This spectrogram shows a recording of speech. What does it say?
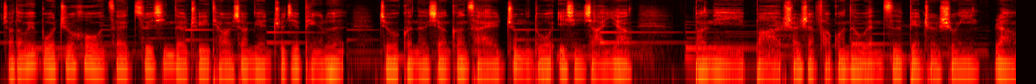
找到微博之后，在最新的这一条上面直接评论，就有可能像刚才这么多夜行侠一样，帮你把闪闪发光的文字变成声音，让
